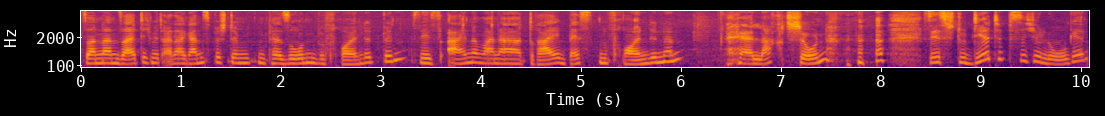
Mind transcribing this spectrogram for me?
sondern seit ich mit einer ganz bestimmten Person befreundet bin. Sie ist eine meiner drei besten Freundinnen. Er lacht schon. Sie ist studierte Psychologin,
